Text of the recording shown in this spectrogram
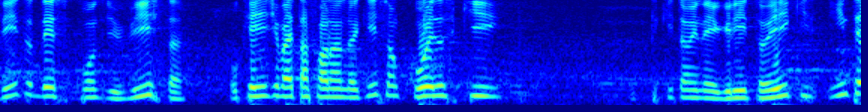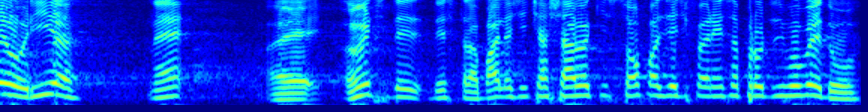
dentro desse ponto de vista, o que a gente vai estar falando aqui são coisas que que estão em negrito aí, que em teoria, né, é, antes de, desse trabalho, a gente achava que só fazia diferença para o desenvolvedor,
